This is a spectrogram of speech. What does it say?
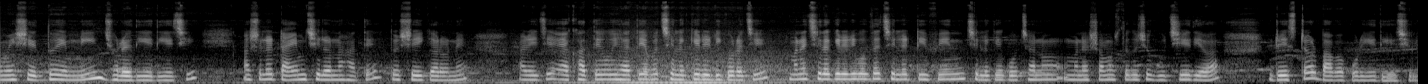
আমি সেদ্ধ এমনি ঝোলে দিয়ে দিয়েছি। আসলে টাইম ছিল না হাতে, তো সেই কারণে। আর এই যে এক হাতে, ওই হাতে আবার ছেলেকে রেডি করেছি। মানে ছেলেকে রেডি বলতে ছেলের টিফিন, ছেলেকে গোছানো মানে সমস্ত কিছু গুছিয়ে দেওয়া ড্রেসটা ওর বাবা পরিয়ে দিয়েছিল।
